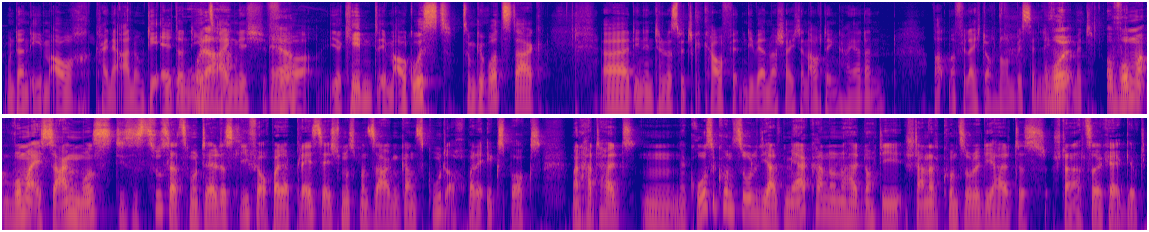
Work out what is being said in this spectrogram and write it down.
und dann eben auch, keine Ahnung, die Eltern, die Oder, jetzt eigentlich für ja. ihr Kind im August zum Geburtstag äh, die Nintendo Switch gekauft hätten, die werden wahrscheinlich dann auch denken, ja, dann warten wir vielleicht doch noch ein bisschen länger Obwohl, damit. Wo man, wo man echt sagen muss, dieses Zusatzmodell, das lief ja auch bei der PlayStation, muss man sagen, ganz gut, auch bei der Xbox. Man hat halt eine große Konsole, die halt mehr kann und halt noch die Standardkonsole, die halt das Standardzeug hergibt.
